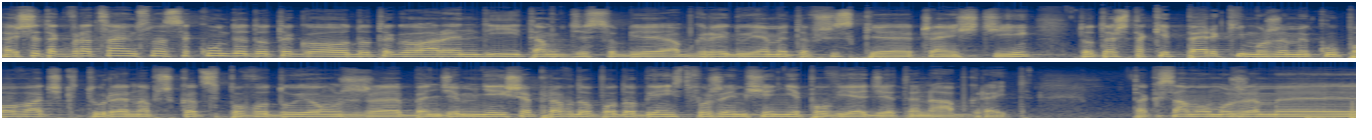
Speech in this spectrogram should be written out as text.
A jeszcze tak wracając na sekundę do tego, do tego R&D, tam gdzie sobie upgrade'ujemy te wszystkie części, to też takie perki możemy kupować, które na przykład spowodują, że będzie mniejsze prawdopodobieństwo, że im się nie powiedzie ten upgrade. Tak samo możemy,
